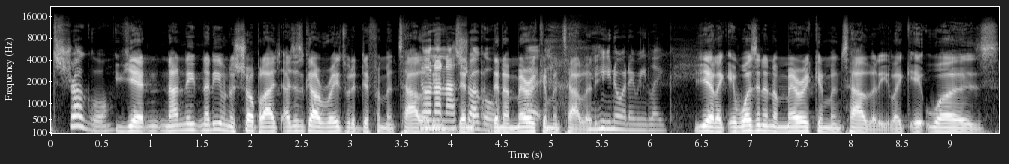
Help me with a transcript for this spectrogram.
Struggle. yeah not not even a struggle but I, I just got raised with a different mentality No, no, not than, struggle. than american mentality You know what I mean? Like, yeah, like it wasn't an American mentality. Like it was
